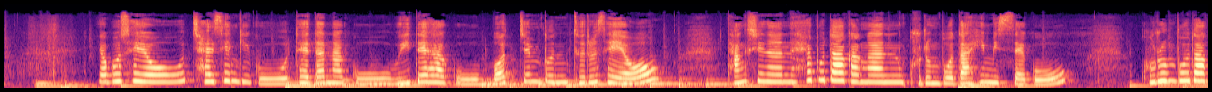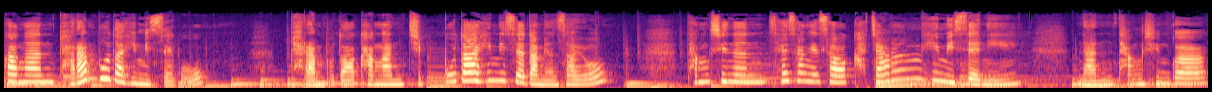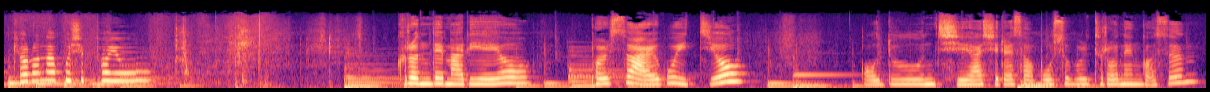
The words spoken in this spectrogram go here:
여보세요. 잘생기고 대단하고 위대하고 멋진 분 들으세요. 당신은 해보다 강한 구름보다 힘이 세고 구름보다 강한 바람보다 힘이 세고 바람보다 강한 집보다 힘이 세다면서요? 당신은 세상에서 가장 힘이 세니 난 당신과 결혼하고 싶어요. 그런데 말이에요. 벌써 알고 있지요? 어두운 지하실에서 모습을 드러낸 것은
